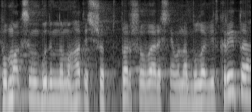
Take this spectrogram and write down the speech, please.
По максимуму будемо намагатися, щоб 1 вересня вона була відкрита.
